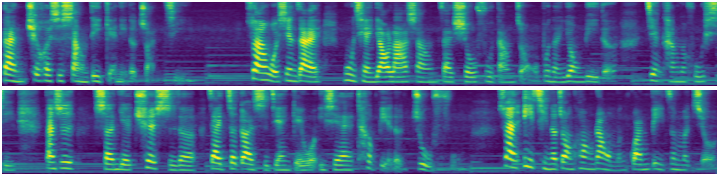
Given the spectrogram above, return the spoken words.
但却会是上帝给你的转机。虽然我现在目前腰拉伤在修复当中，我不能用力的健康的呼吸，但是神也确实的在这段时间给我一些特别的祝福。虽然疫情的状况让我们关闭这么久。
